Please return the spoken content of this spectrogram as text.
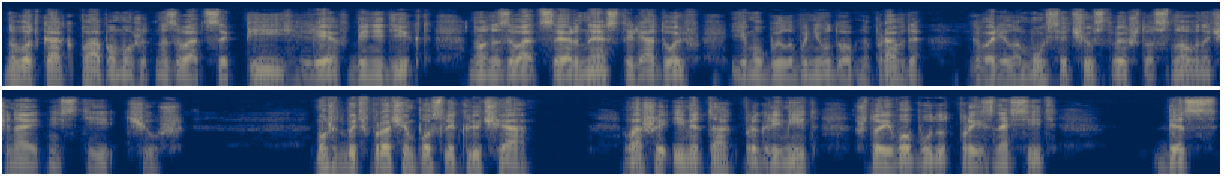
Ну вот как папа может называться Пий, Лев, Бенедикт, но называться Эрнест или Адольф ему было бы неудобно, правда? — говорила Муся, чувствуя, что снова начинает нести чушь. — Может быть, впрочем, после ключа. Ваше имя так прогремит, что его будут произносить без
